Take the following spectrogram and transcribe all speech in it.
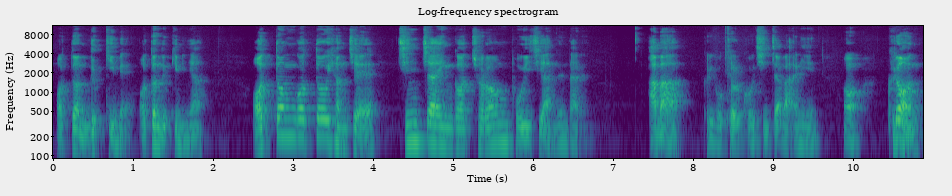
어떤 느낌에, 어떤 느낌이냐? 어떤 것도 현재 진짜인 것처럼 보이지 않는다는 아마 그리고 결코 진짜가 아닌 어, 그런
